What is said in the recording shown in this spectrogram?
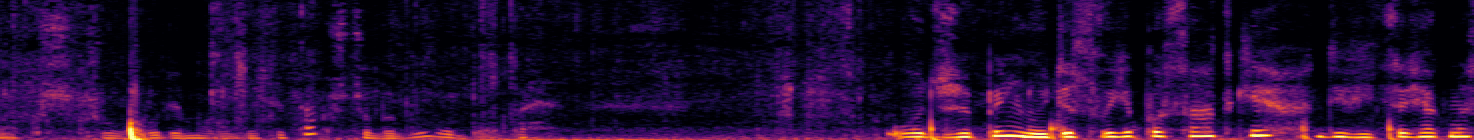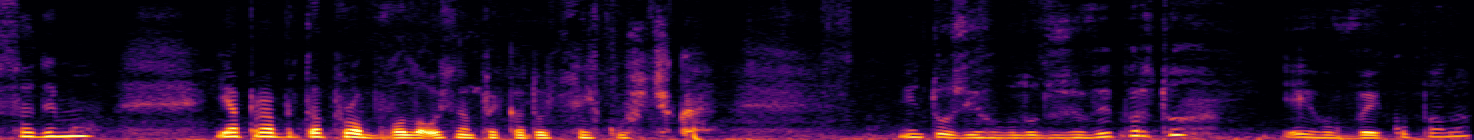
Так що будемо робити так, щоб було добре. Отже, пильнуйте свої посадки. Дивіться, як ми садимо. Я правда пробувала, ось, наприклад, ось цей кущик. Він теж його було дуже виперто. Я його викопала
